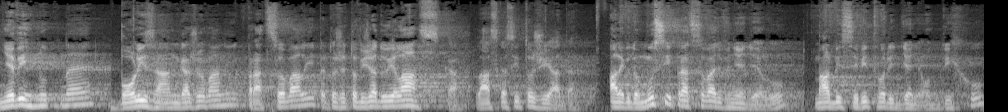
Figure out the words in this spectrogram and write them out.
nevyhnutné, boli zaangažovaní, pracovali, pretože to vyžaduje láska. Láska si to žiada. Ale kto musí pracovať v nedelu, mal by si vytvoriť deň oddychu,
